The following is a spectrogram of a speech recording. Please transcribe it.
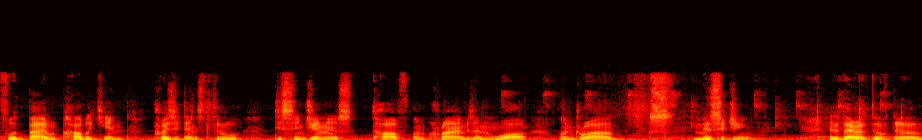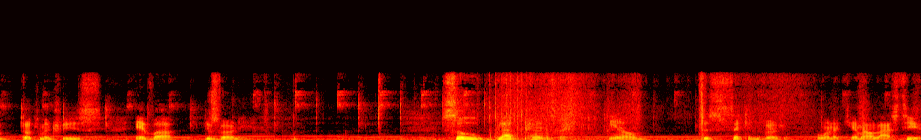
filled by Republican presidents through disingenuous tough on crimes and war on drugs messaging. And the director of the documentary is Ava DuVernay. So Black Panther, you know, the second version, the one that came out last year.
